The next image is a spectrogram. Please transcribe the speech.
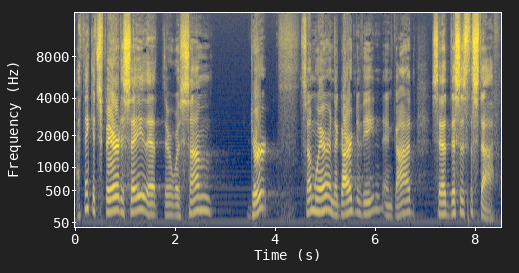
I think it's fair to say that there was some dirt somewhere in the Garden of Eden, and God said, This is the stuff.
